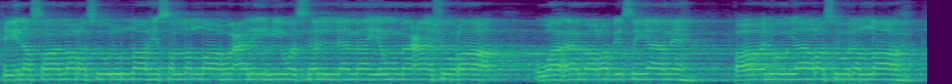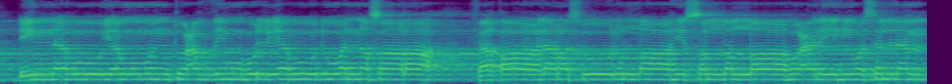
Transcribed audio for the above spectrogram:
حين صام رسول الله صلى الله عليه وسلم يوم عاشوراء وأمر بصيامه قالوا يا رسول الله إنه يوم تعظمه اليهود والنصارى. فقال رسول الله صلى الله عليه وسلم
